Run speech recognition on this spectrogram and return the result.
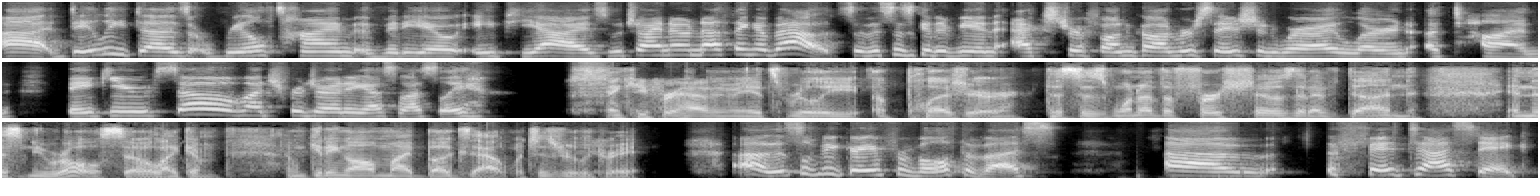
Uh, Daily does real time video APIs, which I know nothing about. So this is going to be an extra fun conversation where I learn a ton. Thank you so much for joining us, Wesley. Thank you for having me. It's really a pleasure. This is one of the first shows that I've done in this new role. So like I'm I'm getting all my bugs out, which is really great. Oh, this will be great for both of us. Um, Fantastic.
